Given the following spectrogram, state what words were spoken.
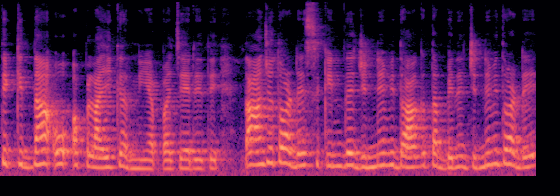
ਤੇ ਕਿੱਦਾਂ ਉਹ ਅਪਲਾਈ ਕਰਨੀ ਆਪਾਂ ਚਿਹਰੇ ਤੇ? ਤਾਂ ਜੋ ਤੁਹਾਡੇ ਸਕਿਨ ਦੇ ਜਿੰਨੇ ਵੀ ਦਾਗ ਧੱਬੇ ਨੇ, ਜਿੰਨੇ ਵੀ ਤੁਹਾਡੇ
